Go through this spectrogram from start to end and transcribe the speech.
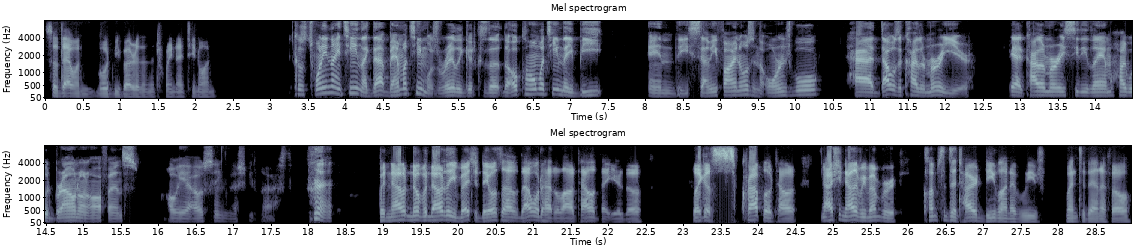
So that one would be better than the 2019 one. Because 2019, like that Bama team was really good. Because the the Oklahoma team they beat in the semifinals in the Orange Bowl had that was a Kyler Murray year. They had Kyler Murray, CeeDee Lamb, Hollywood Brown on offense. Oh yeah, I was saying that should be last. but now, no, but now that you mentioned, they also have that one had a lot of talent that year though like a crapload of talent. Actually, now that I remember, Clemson's entire D line, I believe, went to the NFL.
